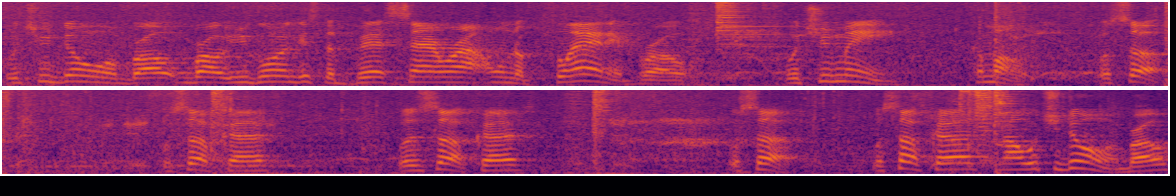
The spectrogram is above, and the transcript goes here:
What you doing, bro? Bro, you going against the best samurai on the planet, bro. What you mean? Come on. What's up? What's up, cuz? What's up, cuz? What's up? What's up, cuz? Now, what you doing, bro?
